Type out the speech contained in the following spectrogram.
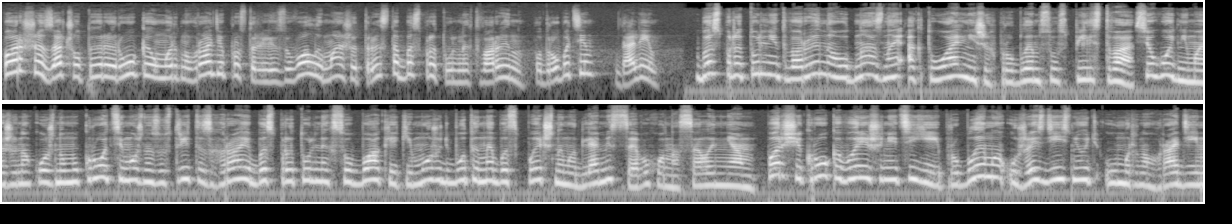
Вперше за чотири роки у Мирнограді простерилізували майже 300 безпритульних тварин. Подробиці далі. Безпритульні тварини одна з найактуальніших проблем суспільства. Сьогодні майже на кожному кроці можна зустріти зграї безпритульних собак, які можуть бути небезпечними для місцевого населення. Перші кроки вирішення цієї проблеми уже здійснюють у Мирнограді.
